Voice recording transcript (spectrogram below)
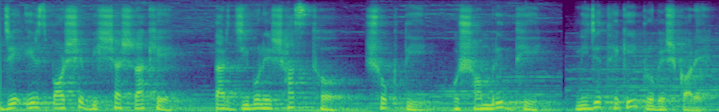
যে এর স্পর্শে বিশ্বাস রাখে, তার জীবনের স্বাস্থ্য, শক্তি ও সমৃদ্ধি নিজে থেকেই প্রবেশ করে।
